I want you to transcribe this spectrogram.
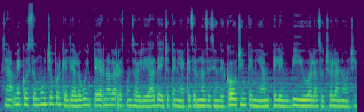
o sea, me costó mucho porque el diálogo interno, la responsabilidad, de hecho tenía que hacer una sesión de coaching, tenía el envío a las 8 de la noche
